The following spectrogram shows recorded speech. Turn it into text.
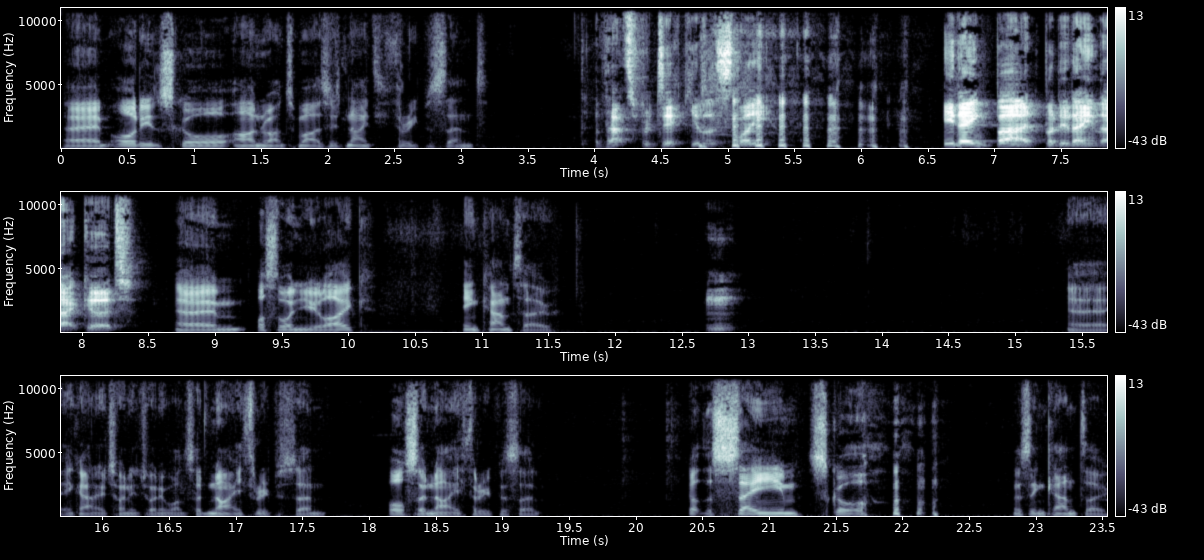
Um, audience score on Rotten Tomatoes is 93%. That's ridiculous. Like, it ain't bad, but it ain't that good. Um, what's the one you like? Encanto. Mm. Uh, Encanto 2021. So 93%. Also 93%. Got the same score as Encanto.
